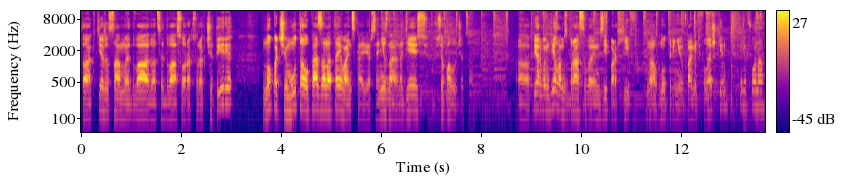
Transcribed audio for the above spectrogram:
Так, те же самые 2, 22, 40, 44. Но почему-то указана тайваньская версия. Не знаю, надеюсь, все получится. Э, первым делом сбрасываем zip-архив на внутреннюю память флешки телефона.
